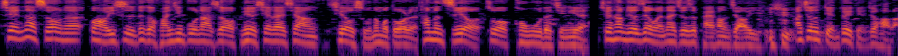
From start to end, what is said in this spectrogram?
所以那时候呢，不好意思，那个环境部那时候没有现在像气候署那么多人，他们只有做空屋的经验，所以他们就认为那就是排放交易，啊，就是点对点就好了。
